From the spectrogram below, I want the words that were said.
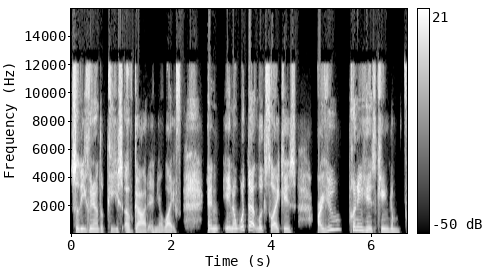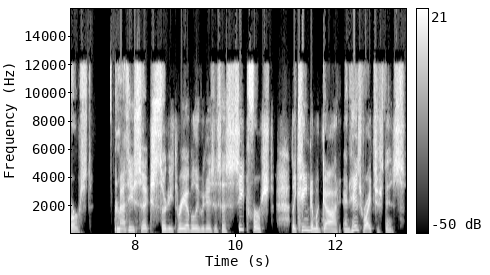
so that you can have the peace of God in your life. And, you know, what that looks like is are you putting his kingdom first? Matthew 6 33, I believe it is, it says, Seek first the kingdom of God and his righteousness,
